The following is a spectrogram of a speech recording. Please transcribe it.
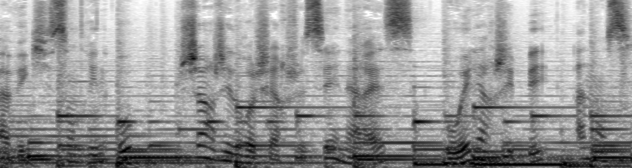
avec Sandrine Hope, chargée de recherche CNRS au LRGP à Nancy.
